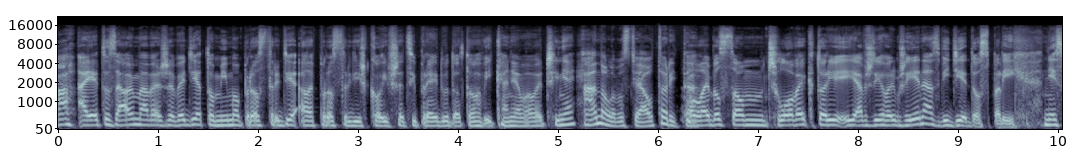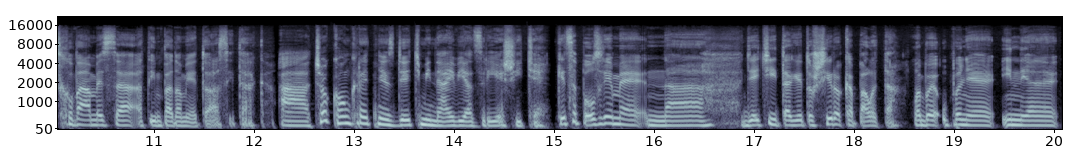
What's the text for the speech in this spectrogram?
A, a je to zaujímavé, že vedia to mimo prostredie ale v prostredí školy všetci prejdú do toho výkania vo väčšine. Áno, lebo ste autorita. Lebo som človek, ktorý, ja vždy hovorím, že je nás vidieť dospelých. Neschováme sa a tým pádom je to asi tak. A čo konkrétne s deťmi najviac riešite? Keď sa pozrieme na deti, tak je to široká paleta, lebo je úplne iné,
